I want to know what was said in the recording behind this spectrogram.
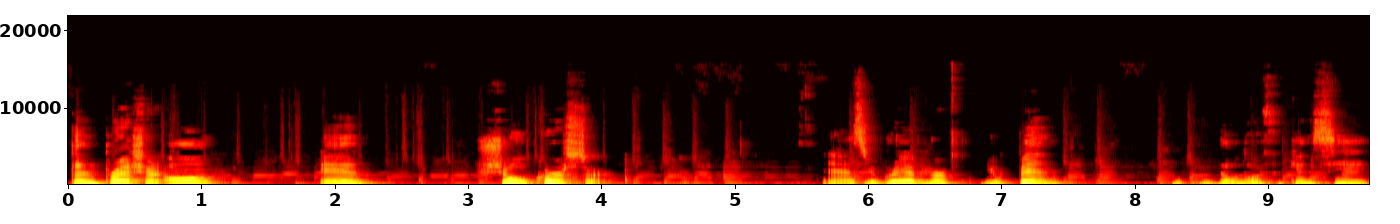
pen pressure on and show cursor. As you grab your, your pen, don't know if you can see.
